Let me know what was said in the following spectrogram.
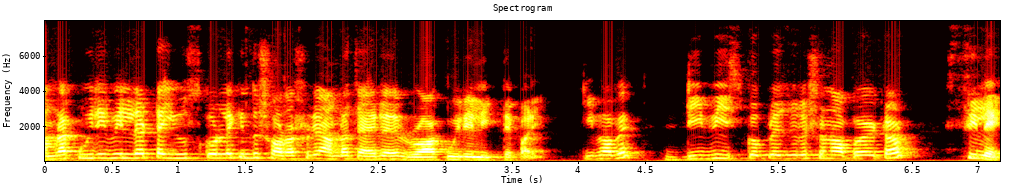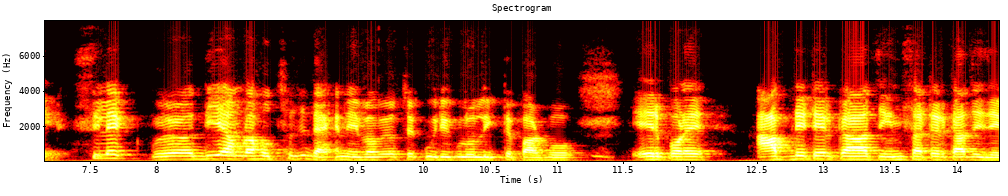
আমরা কুইরি বিল্ডারটা ইউজ করলে কিন্তু সরাসরি আমরা চাইলে র কুইরি লিখতে পারি। কীভাবে? DB scope resolution operator select select দিয়ে আমরা হচ্ছে যে দেখেন এইভাবে হচ্ছে কুইরিগুলো লিখতে পারব। এরপরে আপডেটের কাজ ইনসার্টের কাজ, এই যে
